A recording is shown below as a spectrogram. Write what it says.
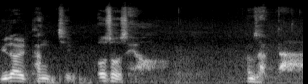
위랄탕집, 어서오세요. 감사합니다.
